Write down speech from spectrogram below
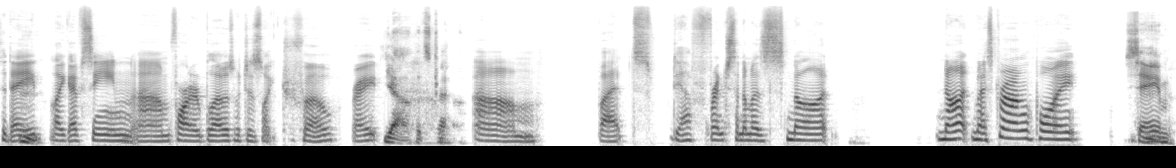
to date. Hmm. Like I've seen um, 400 Blows, which is like Truffaut, right? Yeah, that's true. Um, but yeah, French cinema's not not my strong point. Same.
